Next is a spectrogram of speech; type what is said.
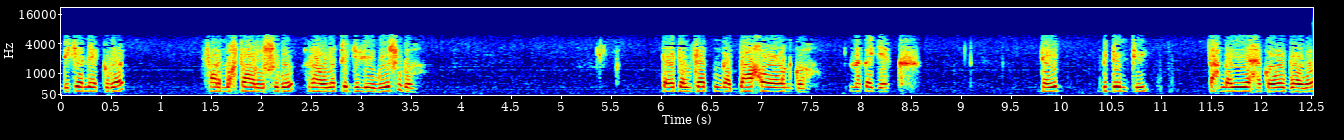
di ca nekk ba far muxtaaru suba raw la te julleegoo suba. Te itam fekk nga baaxoo woon ko naka jekk. Te it tax nga yeexe ko ba booba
